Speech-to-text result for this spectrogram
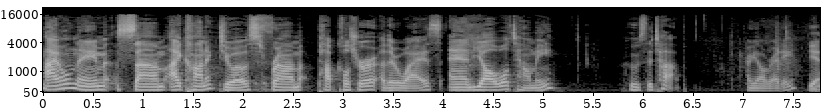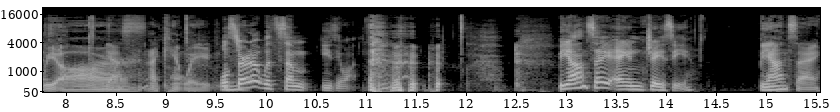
I will name some iconic duos from pop culture or otherwise, and y'all will tell me who's the top. Are y'all ready? Yes. We are. Yes. I can't wait. We'll start out with some easy ones. Beyonce and Jay Z. Beyonce.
